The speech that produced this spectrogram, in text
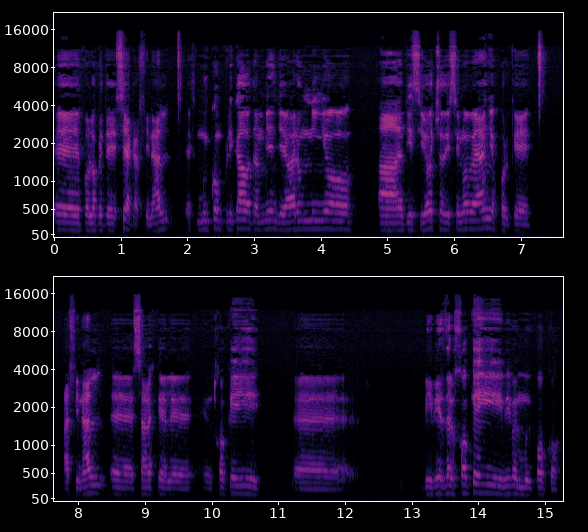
Eh, por lo que te decía, que al final es muy complicado también llevar a un niño a 18, 19 años, porque al final eh, sabes que en hockey, vivir del hockey viven muy poco.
